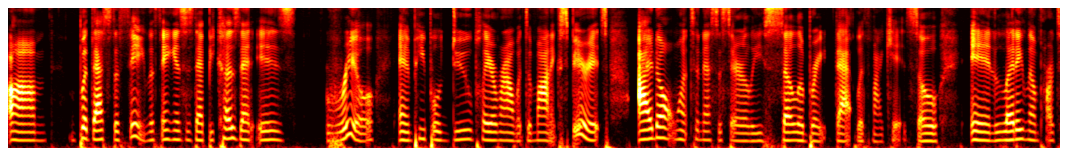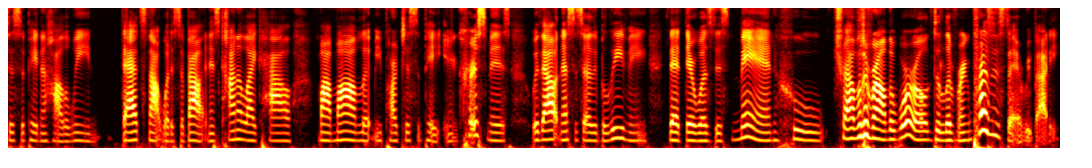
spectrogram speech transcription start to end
Um, but that's the thing. The thing is is that because that is real and people do play around with demonic spirits, I don't want to necessarily celebrate that with my kids. So, in letting them participate in Halloween, that's not what it's about. And it's kind of like how my mom let me participate in Christmas without necessarily believing that there was this man who traveled around the world delivering presents to everybody.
